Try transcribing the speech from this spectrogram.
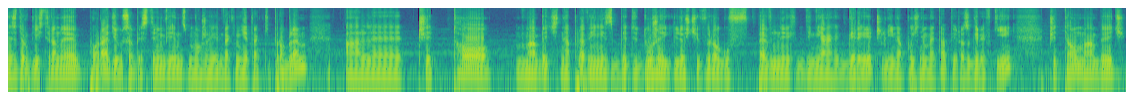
Z drugiej strony poradził sobie z tym, więc może jednak nie taki problem, ale czy to ma być naprawienie zbyt dużej ilości wrogów w pewnych dniach gry, czyli na późnym etapie rozgrywki, czy to ma być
